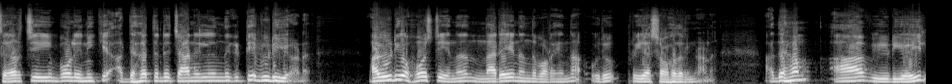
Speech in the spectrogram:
സെർച്ച് ചെയ്യുമ്പോൾ എനിക്ക് അദ്ദേഹത്തിന്റെ ചാനലിൽ നിന്ന് കിട്ടിയ വീഡിയോ ആണ് ആ വീഡിയോ ഹോസ്റ്റ് ചെയ്യുന്നത് നരയൻ എന്ന് പറയുന്ന ഒരു പ്രിയ സഹോദരനാണ്. അദ്ദേഹം ആ വീഡിയോയിൽ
